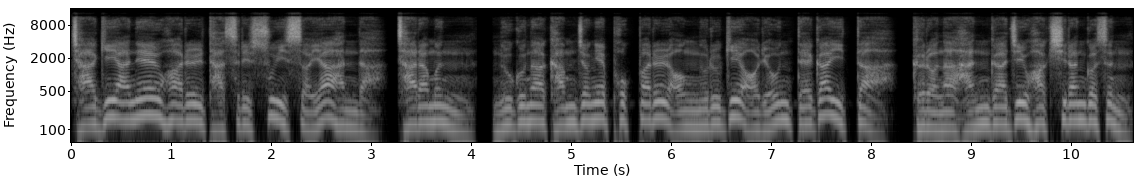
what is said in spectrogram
자기 안의 화를 다스릴 수 있어야 한다. 사람은 누구나 감정의 폭발을 억누르기 어려운 때가 있다. 그러나 한 가지 확실한 것은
